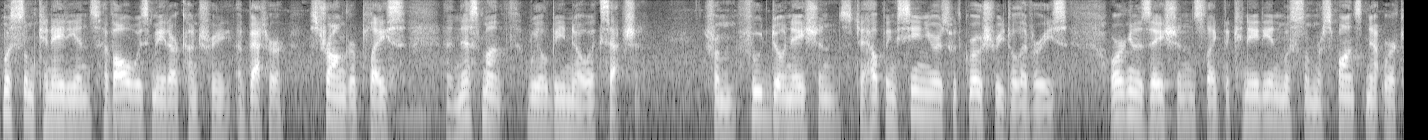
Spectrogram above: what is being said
Muslim Canadians have always made our country a better, stronger place, and this month will be no exception. From food donations to helping seniors with grocery deliveries, organizations like the Canadian Muslim Response Network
